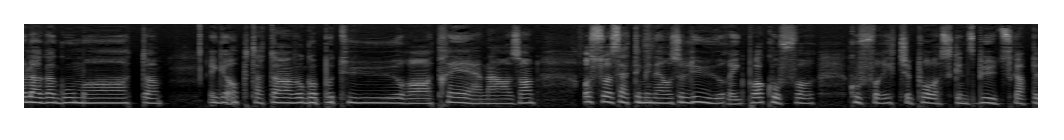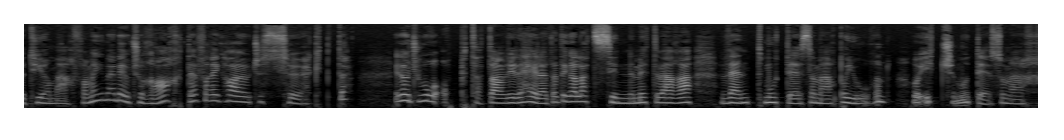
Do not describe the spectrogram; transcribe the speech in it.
å lage god mat, og jeg er opptatt av å gå på tur og trene og sånn. Og så setter jeg meg ned og så lurer jeg på hvorfor, hvorfor ikke påskens budskap betyr mer for meg. Nei, det er jo ikke rart, det, for jeg har jo ikke søkt det. Jeg har jo ikke vært opptatt av det i det hele tatt. Jeg har latt sinnet mitt være vendt mot det som er på jorden, og ikke mot det som er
